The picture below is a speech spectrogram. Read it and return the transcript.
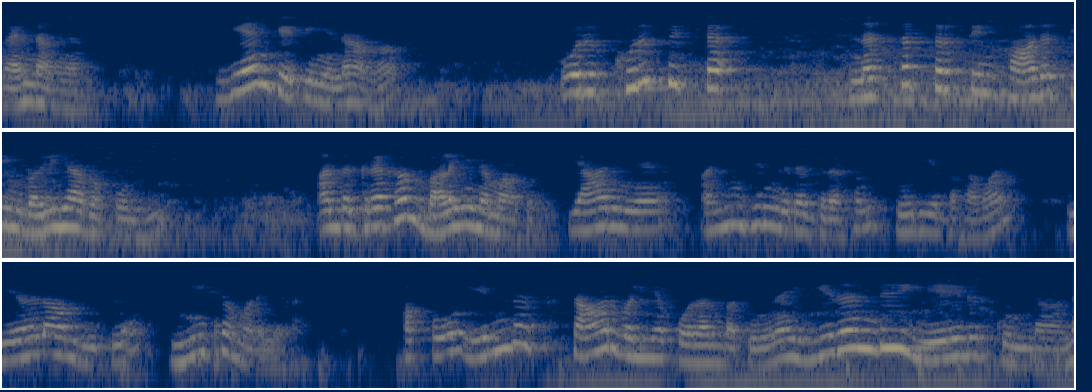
வேண்டாங்க. ஏன்னு கேட்டீங்கன்னா ஒரு குறிப்பிட்ட நட்சத்திரத்தின் பாதத்தின் வழியாக போய் அந்த கிரகம் பலவீனமாகும். யாருங்க? அஞ்சுங்கிற கிரகம் சூரிய பகவான் ஏழாம் வீட்டில் நீச்சம் அப்போது எந்த ஸ்டார் வழியாக போகிறான்னு பார்த்தீங்கன்னா இரண்டு ஏழுக்குண்டான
